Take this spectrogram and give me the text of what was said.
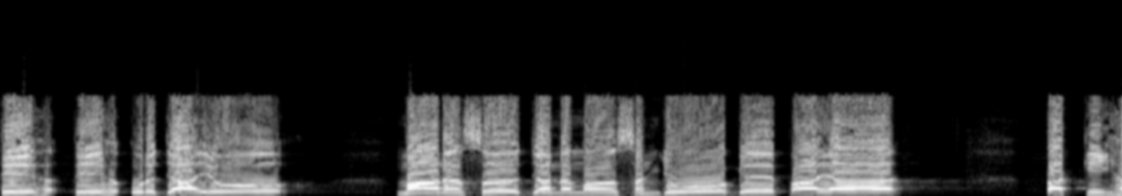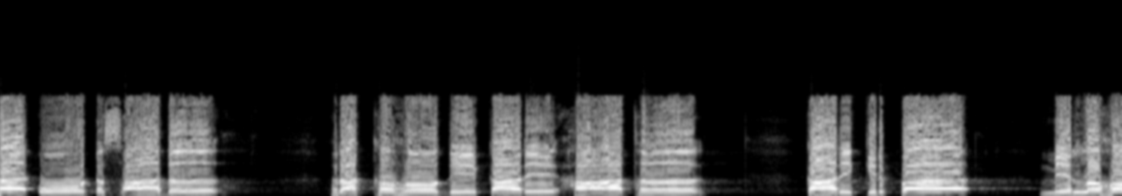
ਤੇਹ ਤੇਹ ਉਰਝਾਇਓ ਮਾਨਸ ਜਨਮ ਸੰਜੋਗ ਪਾਇਆ। ਤਾਕੀ ਹੈ ਓਟ ਸਾਧ ਰੱਖੋ ਦੇ ਕਾਰੇ ਹਾਥ ਕਾਰੇ ਕਿਰਪਾ ਮਿਲ ਹੋ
